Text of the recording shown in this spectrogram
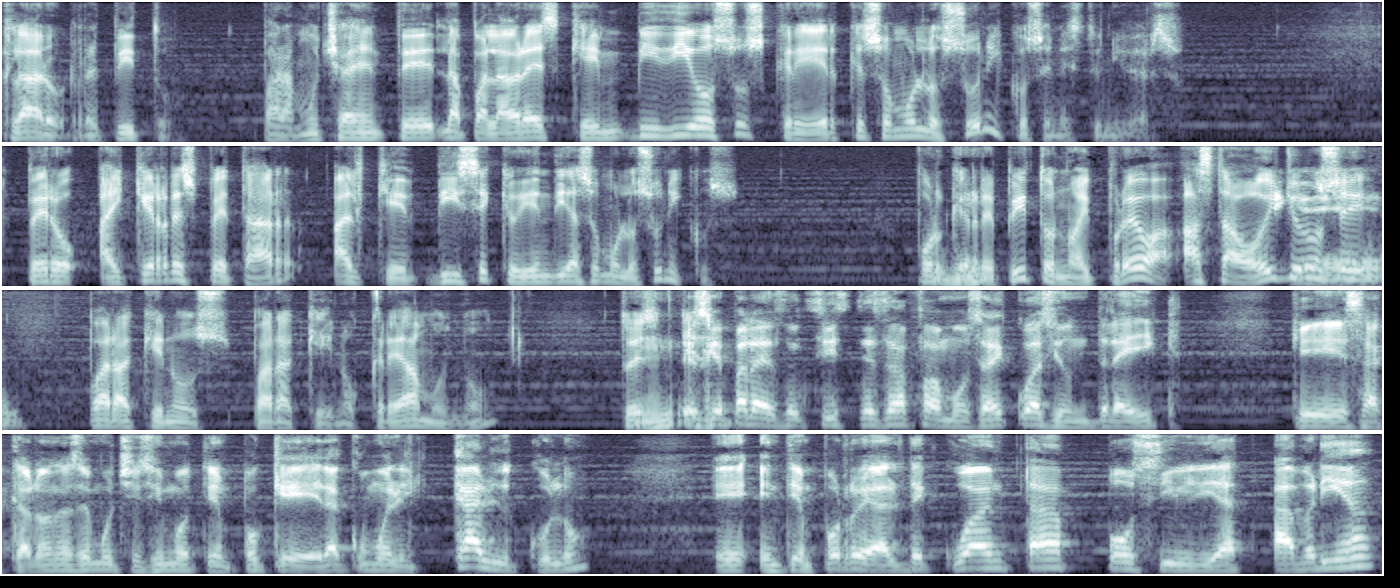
Claro, repito, para mucha gente la palabra es que envidiosos creer que somos los únicos en este universo. Pero hay que respetar al que dice que hoy en día somos los únicos. Porque repito, no hay prueba. Hasta hoy yo no sé para que nos, para que no creamos, ¿no? Entonces, es que para eso existe esa famosa ecuación Drake que sacaron hace muchísimo tiempo, que era como el cálculo eh, en tiempo real de cuánta posibilidad habría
